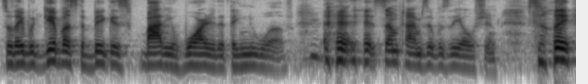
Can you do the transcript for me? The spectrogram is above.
So they would give us the biggest body of water that they knew of. Sometimes it was the ocean. So they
